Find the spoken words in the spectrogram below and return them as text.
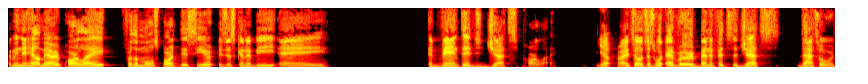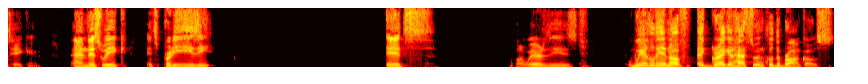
I mean, the Hail Mary parlay for the most part this year is just going to be a advantage Jets parlay, Yep. right? So it's just whatever benefits the Jets. That's what we're taking. And this week it's pretty easy. It's, well, where's these? Weirdly enough, uh, Greg, it has to include the Broncos.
